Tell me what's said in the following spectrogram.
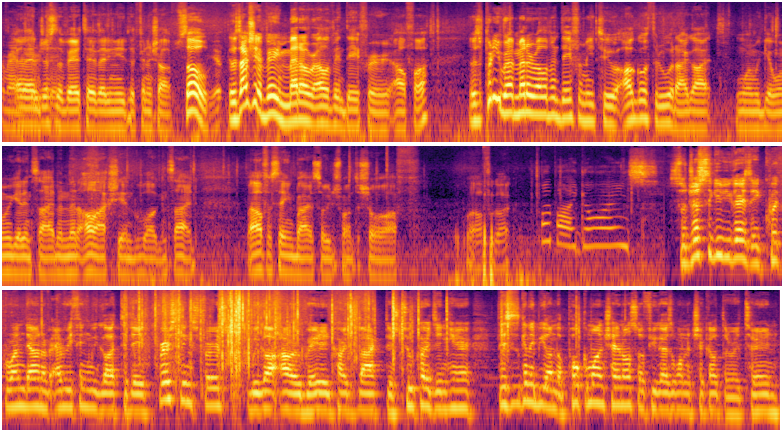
around And then just the Thursday. Verte that he needed to finish off. So Yep. it was actually a very meta relevant day for Alpha. It was a pretty meta relevant day for me too. I'll go through what I got when we get when we get inside, and then I'll actually end the vlog inside. But Alpha's saying bye, so we just wanted to show off what Alpha got. Bye bye guys. So just to give you guys a quick rundown of everything we got today. First things first, we got our graded cards back. There's two cards in here. This is going to be on the Pokemon channel, so if you guys want to check out the return,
